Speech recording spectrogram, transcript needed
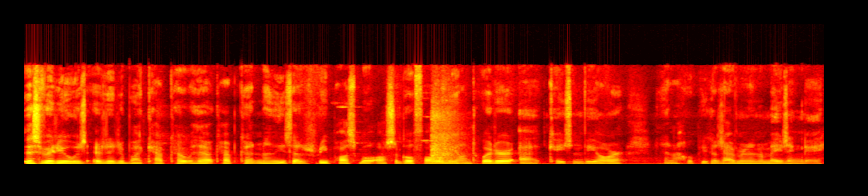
This video was edited by CapCut. Without CapCut, none of these edits would be possible. Also, go follow me on Twitter at CaseandVR, and I hope you guys are having an amazing day.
